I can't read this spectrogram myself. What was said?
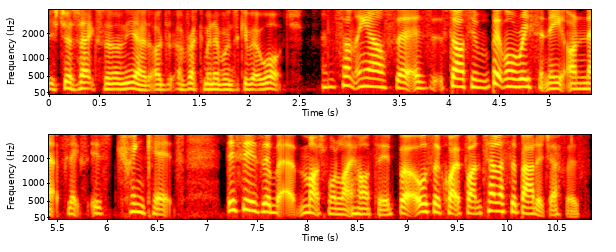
it's just excellent, and yeah, I'd, I'd, recommend everyone to give it a watch. And something else that is starting a bit more recently on Netflix is Trinkets. This is a much more light-hearted, but also quite fun. Tell us about it, Jeffers.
